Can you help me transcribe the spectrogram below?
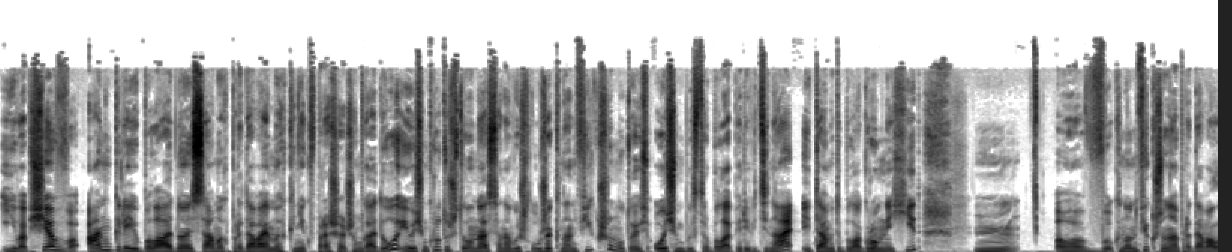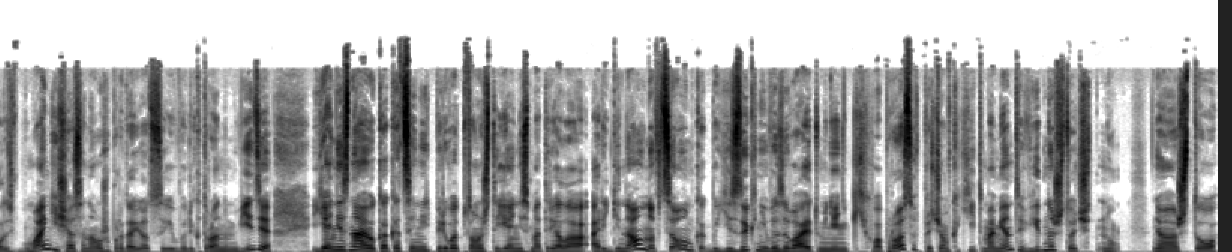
и вообще в Англии была одной из самых продаваемых книг в прошедшем году, и очень круто, что у нас она вышла уже к нонфикшену, то есть очень быстро была переведена, и там это был огромный хит. Э, В, к нонфикшену она продавалась в бумаге, сейчас она уже продается и в электронном виде. Я не знаю, как оценить перевод, потому что я не смотрела оригинал, но в целом как бы язык не вызывает у меня никаких вопросов, причем в какие-то моменты видно, что, ну, э, что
